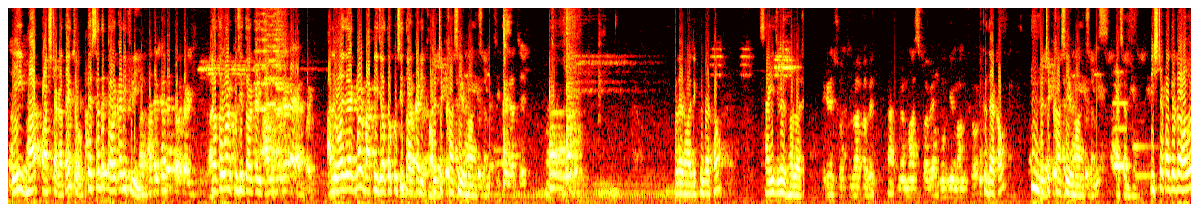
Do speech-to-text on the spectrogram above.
এই ভাত পাঁচ টাকা তাই তো? এর সাথে তরকারি ফ্রি ভাতের সাথে তরকারি যতবার খুশি তরকারি আলু ভাজা একবার বাকি যত খুশি তরকারি খাও। হচ্ছে খাসির মাংস। মাঝে একটু দেখাও। সাইজ বেশ ভালো আছে। এখানে সবজি ভাত হবে হ্যাঁ। আপনার মাছ পাবে মুরগির মাংস। একটু দেখাও। হচ্ছে খাসির মাংস। আচ্ছা পিসটা কতটা হবে?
